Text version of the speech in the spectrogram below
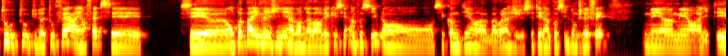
tout, tout, tu dois tout faire. Et en fait, c'est, c'est, euh, on peut pas imaginer avant de l'avoir vécu, c'est impossible. C'est comme dire, euh, bah voilà, c'était l'impossible, donc je l'ai fait. Mais, mais en réalité,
